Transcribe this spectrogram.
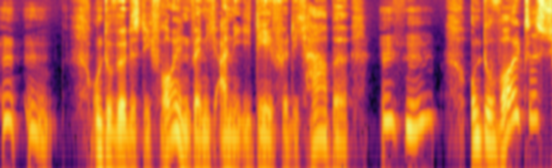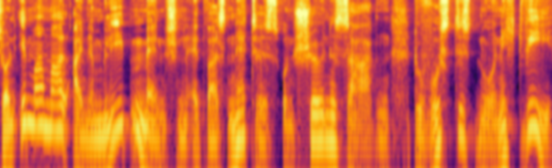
Und du würdest dich freuen, wenn ich eine Idee für dich habe. Und du wolltest schon immer mal einem lieben Menschen etwas Nettes und Schönes sagen, du wusstest nur nicht wie.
